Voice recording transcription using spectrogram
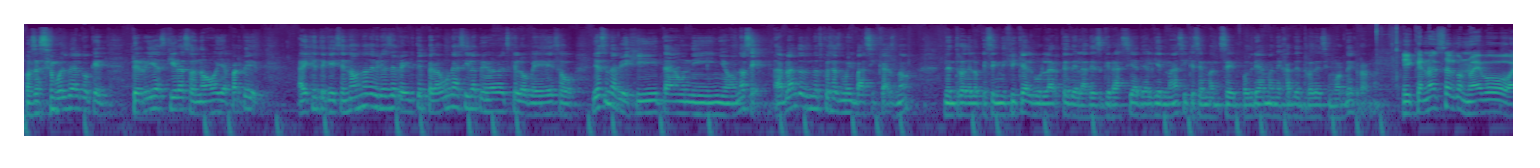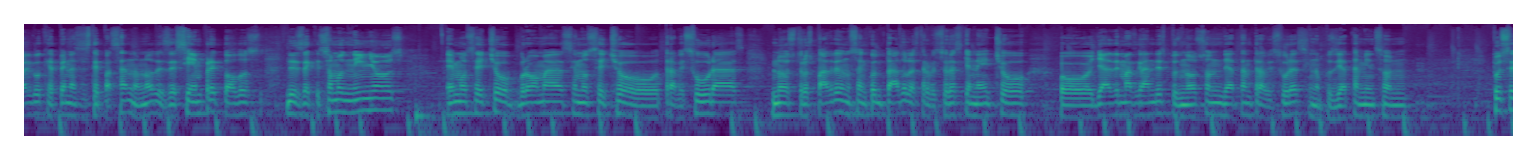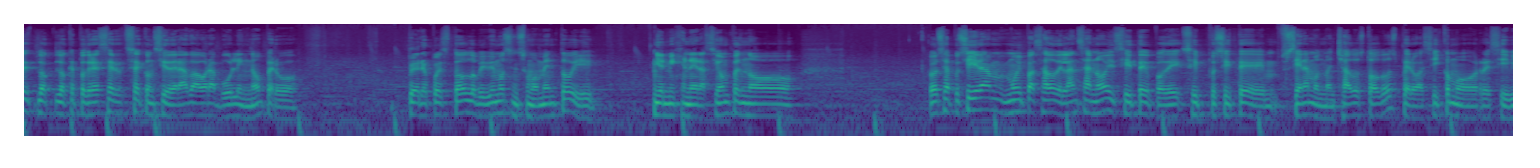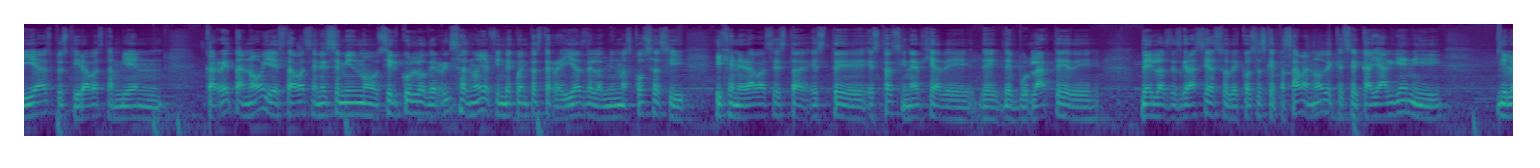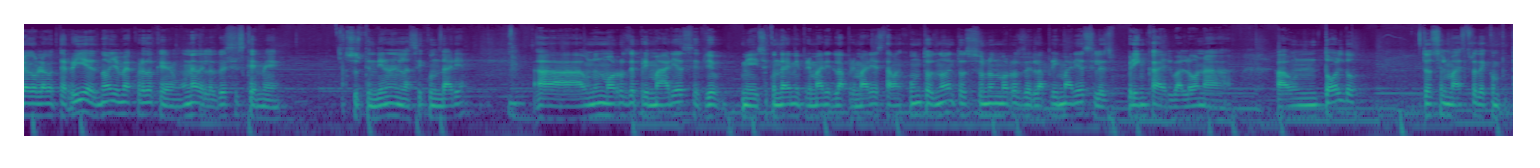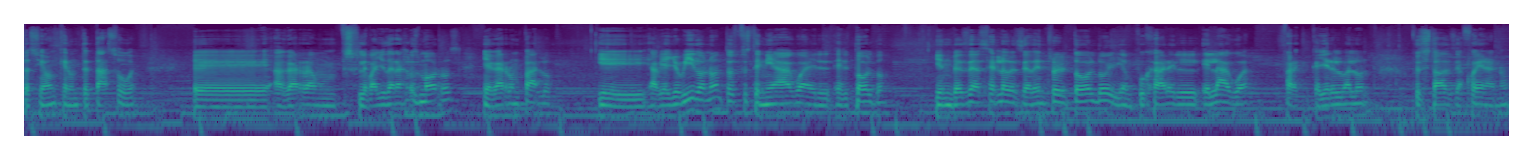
O sea, se vuelve algo que te rías, quieras o no, y aparte hay gente que dice, no, no deberías de reírte, pero aún así la primera vez que lo ves, o ya es una viejita, un niño, no sé, hablando de unas cosas muy básicas, ¿no? Dentro de lo que significa el burlarte de la desgracia de alguien más y que se, se podría manejar dentro de ese humor negro, ¿no? Y que no es algo nuevo o algo que apenas esté pasando, ¿no? Desde siempre todos, desde que somos niños, hemos hecho bromas, hemos hecho travesuras, nuestros padres nos han contado las travesuras que han hecho o ya de más grandes pues no son ya tan travesuras, sino pues ya también son pues eh, lo, que podría ser considerado ahora bullying, ¿no? Pero pero pues todos lo vivimos en su momento y, y en mi generación pues no o sea, pues sí era muy pasado de lanza, ¿no? Y sí te podí, sí, pues sí te, sí éramos manchados todos, pero así como recibías, pues tirabas también carreta, ¿no? Y estabas en ese mismo círculo de risas, ¿no? Y a fin de cuentas te reías de las mismas cosas y, y generabas esta, este, esta sinergia de, de, burlarte de, de, las desgracias o de cosas que pasaban, ¿no? De que se cae alguien y, y luego, luego te ríes, ¿no? Yo me acuerdo que una de las veces que me suspendieron en la secundaria, a unos morros de primaria. Yo, mi secundaria y mi primaria, la primaria estaban juntos, ¿no? Entonces unos morros de la primaria se les brinca el balón a, a un toldo. Entonces el maestro de computación, que era un tetazo, güey, eh, agarra un, pues, le va a ayudar a los morros y agarra un palo y había llovido, ¿no? Entonces pues tenía agua el, el toldo y en vez de hacerlo desde adentro del toldo y empujar el, el agua para que cayera el balón, pues estaba desde afuera, ¿no?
